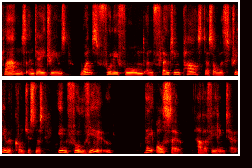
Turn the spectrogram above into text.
plans and daydreams, once fully formed and floating past us on the stream of consciousness, in full view, they also have a feeling tone.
